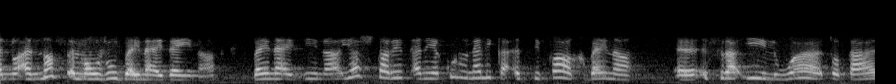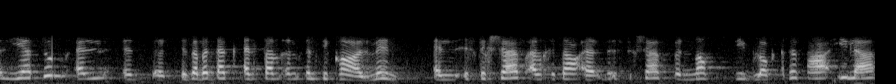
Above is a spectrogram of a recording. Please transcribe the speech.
أنه النص الموجود بين أيدينا بين أيدينا يشترط أن يكون هنالك اتفاق بين إسرائيل وتوتال يتم إذا بدك الانتقال من الاستكشاف القطاع استكشاف النفط في block 9 إلى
